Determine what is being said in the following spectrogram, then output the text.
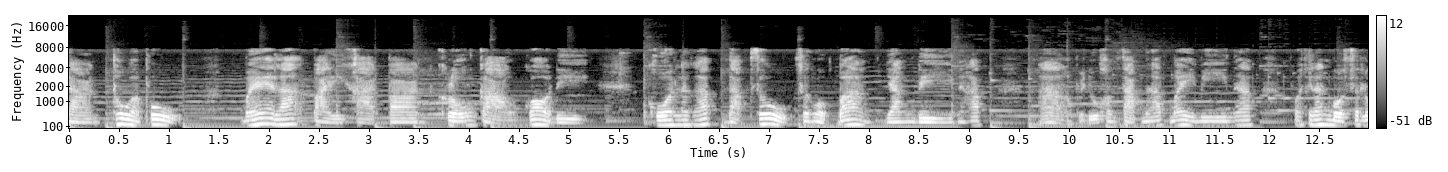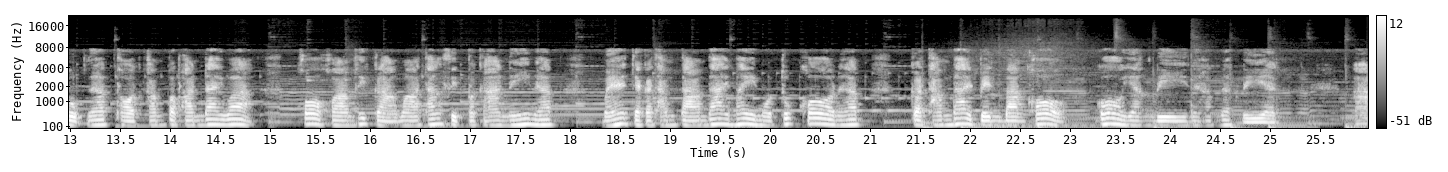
จารณ์ทั่วผู้ แม้ละไปขาดปาน โครงกล่าวก็ดี ควรระงับ ดับสู้สงบบ้างยังดีนะครับอ้าวไปดูคำศัพท์นะครับไม่มีนะครับ เพราะฉะนั้นบทสรุปนะครับถอดคำประพันธ์ได้ว่า ข้อความที่กล่าวมาทั้ง 10 ประการนี้นะครับ แม้จะกระทำตามได้ไม่หมดทุกข้อนะครับกระทำได้เป็นบางข้อก็ยังดีนะครับนักเรียนอ่า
